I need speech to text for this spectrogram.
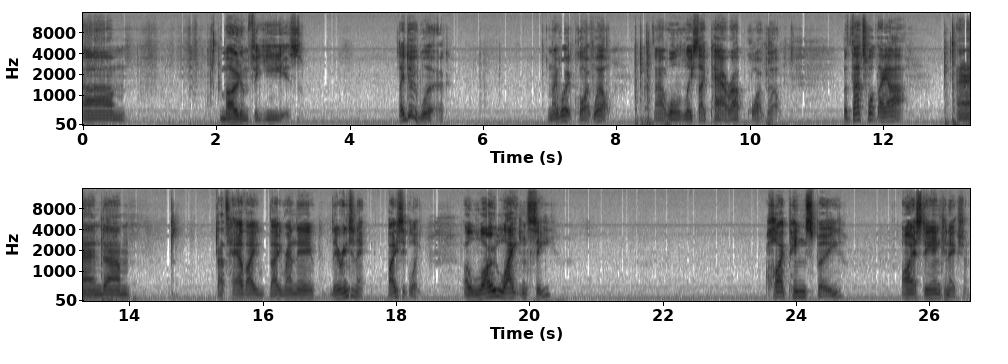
um, modem for years. They do work. And they work quite well. Uh, well, at least they power up quite well. But that's what they are. And um, that's how they, they ran their, their internet, basically. A low latency high ping speed ISDN connection.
